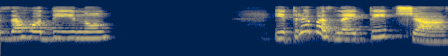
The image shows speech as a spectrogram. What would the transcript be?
за годину. І треба знайти час.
